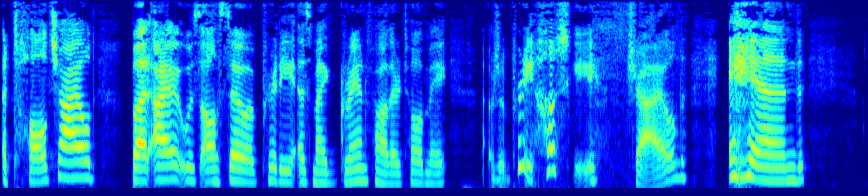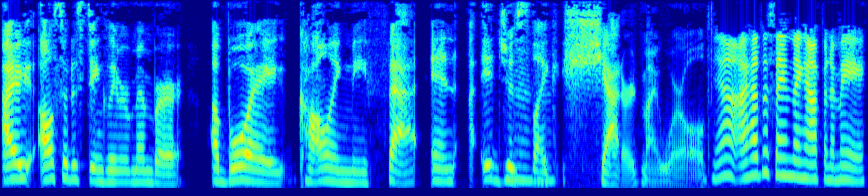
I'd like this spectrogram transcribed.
a tall child, but I was also a pretty, as my grandfather told me, I was a pretty husky child. And I also distinctly remember a boy calling me fat and it just mm-hmm. like shattered my world. Yeah, I had the same thing happen to me.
